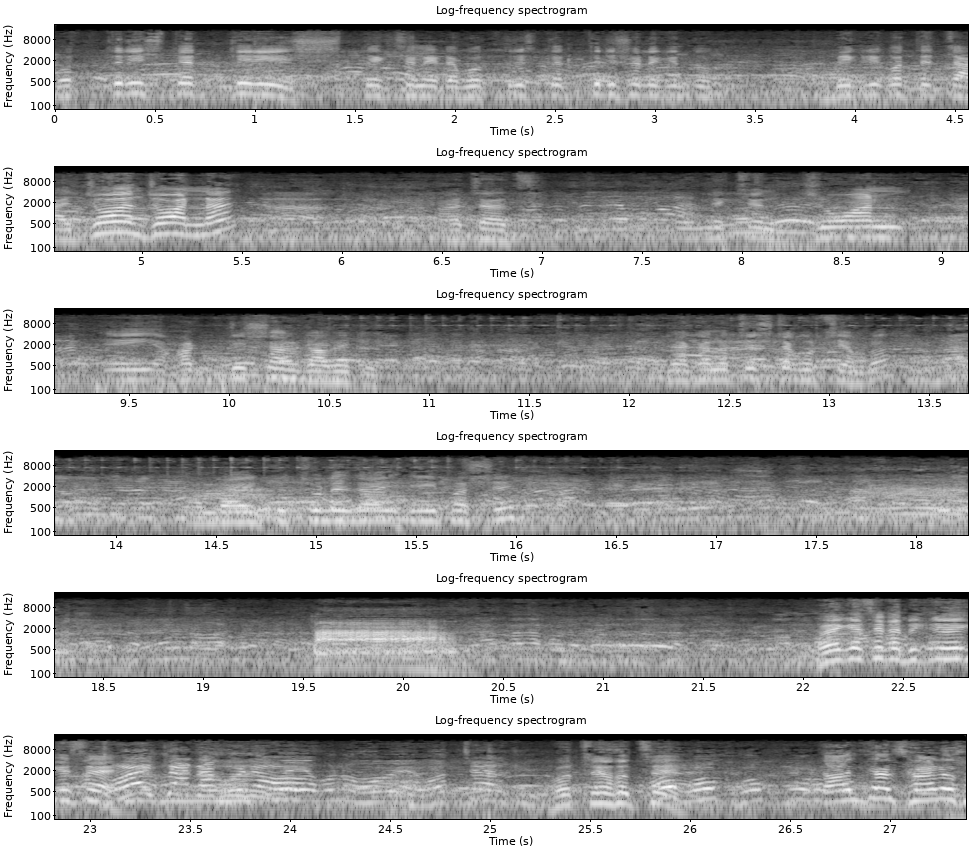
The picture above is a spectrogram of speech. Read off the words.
বত্রিশ তেত্রিশ। দেখছেন এটা, বত্রিশ তেত্রিশ হলে কিন্তু বিক্রি করতে চায়। জোয়ান জোয়ান না? আচ্ছা আচ্ছা। দেখছেন, জোয়ান এই হাড্ডিসার গাভিটি। দেখানোর চেষ্টা করছি আমরা। আমরা একটু চলে যাই এই পাশে। হয়ে গেছে এটা বিক্রি হয়ে গেছে? হচ্ছে হচ্ছে কালকে সাড়ে ছ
